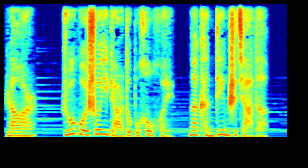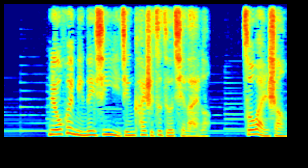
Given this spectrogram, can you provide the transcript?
然而，如果说一点都不后悔，那肯定是假的。刘慧敏内心已经开始自责起来了。昨晚上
